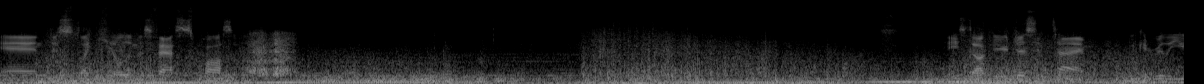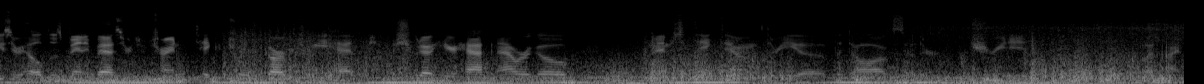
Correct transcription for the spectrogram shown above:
and just like kill them as fast as possible. Hey, Stalker, you're just in time. We could really use your help. Those bandit bastards are trying to take control of the garbage. We had a shootout here half an hour ago. Managed to take down three of the dogs. The other retreated. But I'm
